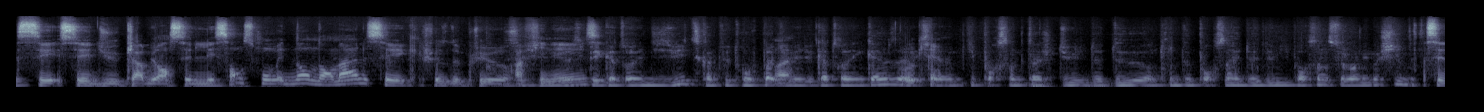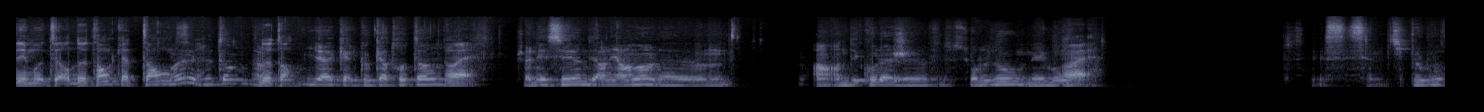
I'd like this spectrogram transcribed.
c'est du carburant, c'est de l'essence qu'on met dedans, normal C'est quelque chose de plus raffiné C'est 98, quand tu ne trouves pas, tu mets du 95, avec un petit pourcentage d'huile de 2, entre 2% et 2,5% selon les machines. C'est des moteurs de temps, 4 temps Ouais, 2 temps. temps. Il y a quelques 4 temps. Ouais. J'en ai essayé un dernièrement, là, en, décollage euh, sur le dos, mais bon. Ouais. C'est un petit peu lourd.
